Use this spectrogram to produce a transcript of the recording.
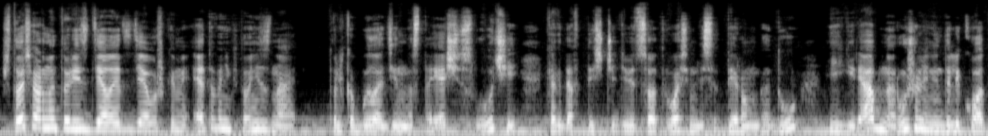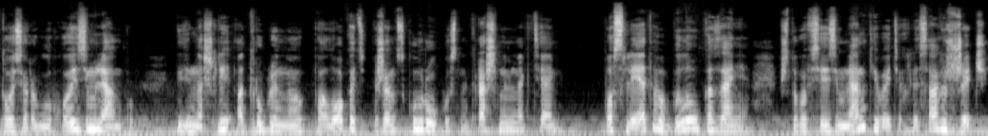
Что черный турист делает с девушками, этого никто не знает. Только был один настоящий случай, когда в 1981 году егеря обнаружили недалеко от озера глухую землянку, где нашли отрубленную по локоть женскую руку с накрашенными ногтями. После этого было указание, чтобы все землянки в этих лесах сжечь.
